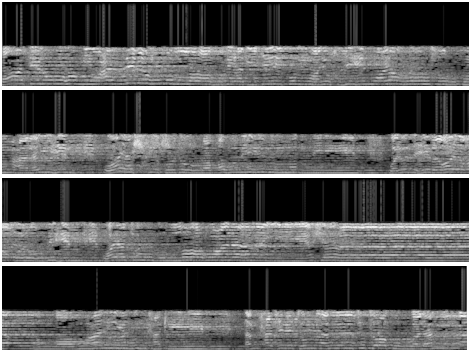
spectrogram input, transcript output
قاتلوهم يعذبهم الله بأيديكم ويخزهم وينصركم عليهم ويشفي صدور قوم مؤمنين ويذهب غير قلوبهم ويتوب الله على من يشاء. والله عليم حكيم. أم حسبتم أن تتركوا ولما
